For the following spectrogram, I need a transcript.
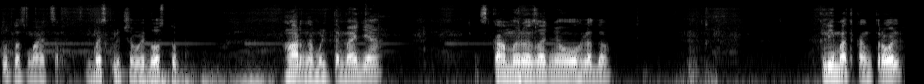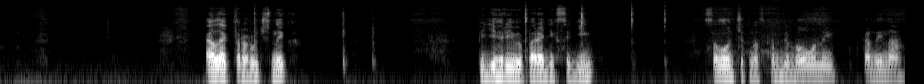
Тут у нас мається безключовий доступ, гарна мультимедіа з камерою заднього огляду, клімат-контроль, електроручник, підігріви передніх сидінь. Салончик у нас комбінований, тканина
